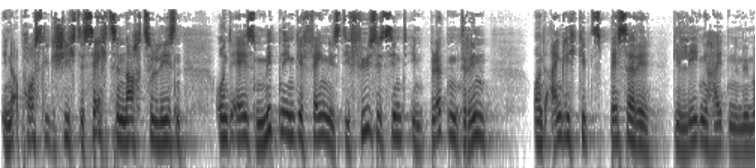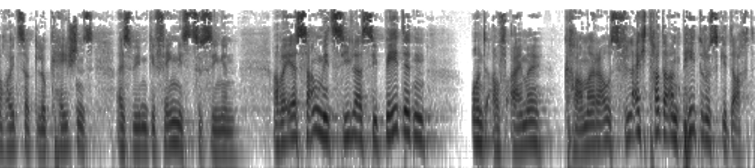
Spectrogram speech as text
in Apostelgeschichte 16 nachzulesen und er ist mitten im Gefängnis. Die Füße sind in Blöcken drin und eigentlich gibt's bessere Gelegenheiten, wie man heute sagt, Locations, als wie im Gefängnis zu singen. Aber er sang mit Silas, sie beteten und auf einmal kam er raus. Vielleicht hat er an Petrus gedacht,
